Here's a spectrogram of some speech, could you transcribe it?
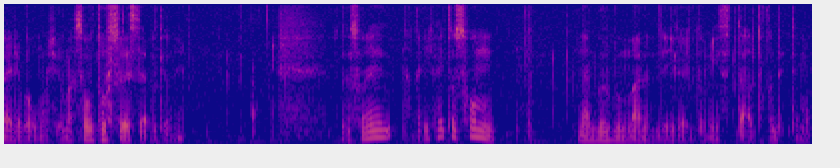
えれば面白い。まあ相当ストレスだろうけどね。それなんか意外と損な部分もあるんで意外とミスターとか出ても。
